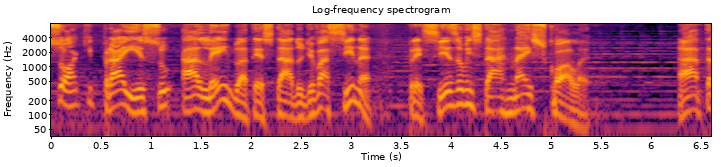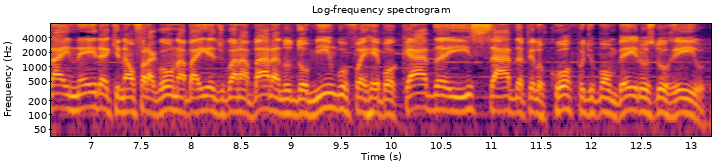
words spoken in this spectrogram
Só que, para isso, além do atestado de vacina, precisam estar na escola. A traineira que naufragou na Baía de Guanabara no domingo foi rebocada e içada pelo Corpo de Bombeiros do Rio.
